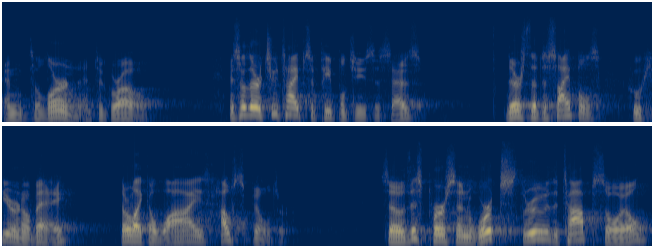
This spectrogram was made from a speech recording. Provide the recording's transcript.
and to learn and to grow. And so there are two types of people, Jesus says. There's the disciples who hear and obey, they're like a wise house builder. So this person works through the topsoil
